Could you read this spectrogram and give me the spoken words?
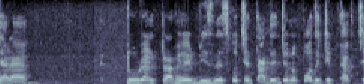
যারা ট্যুর অ্যান্ড ট্রাভেলের বিজনেস করছেন, তাদের জন্য পজিটিভ থাকছে।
